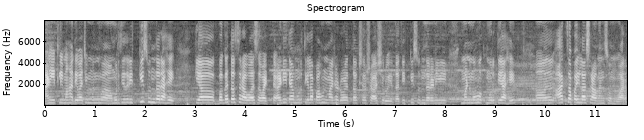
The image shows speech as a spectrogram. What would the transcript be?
आणि इथली महादेवाची मूर्ती तर इतकी सुंदर आहे की बघतच राहावं असं वाटतं. आणि त्या मूर्तीला पाहून माझ्या डोळ्यात अक्षरशः अश्रू येतात. इतकी सुंदर आणि मनमोहक मूर्ती आहे आजचा पहिला श्रावण सोमवार.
